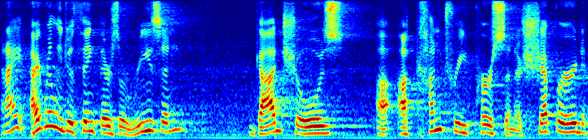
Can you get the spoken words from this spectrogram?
And I, I really do think there's a reason God chose a, a country person, a shepherd,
